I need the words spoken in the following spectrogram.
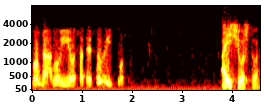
Ну да, ну ее, соответственно, увидеть можно. А еще что?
